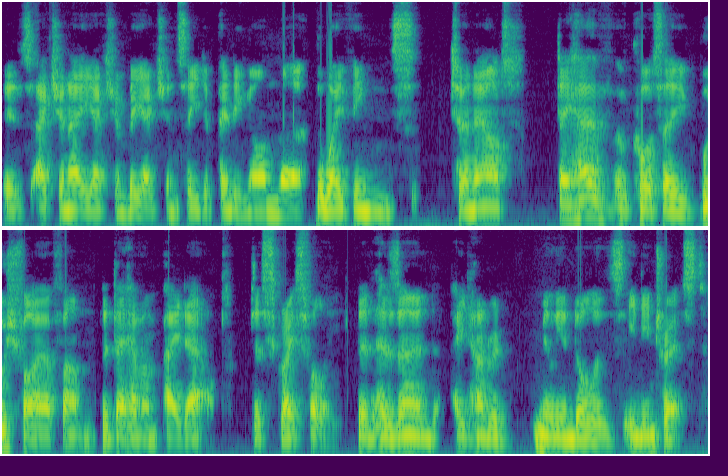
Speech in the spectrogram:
There's action A, action B, action C, depending on the, the way things turn out. They have, of course, a bushfire fund that they haven't paid out disgracefully that has earned $800 million in interest.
